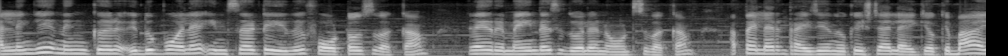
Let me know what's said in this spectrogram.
അല്ലെങ്കിൽ നിങ്ങൾക്ക് ഇതുപോലെ ഇൻസേർട്ട് ചെയ്ത് ഫോട്ടോസ് വെക്കാം. അല്ലെങ്കിൽ റിമൈൻഡേഴ്സ് ഇതുപോലെ നോട്ട്സ് വെക്കാം. അപ്പോൾ എല്ലാവരും ട്രൈ ചെയ്ത് നോക്കി. ഇഷ്ടമായി ലൈക്ക് ഓക്കെ ബൈ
